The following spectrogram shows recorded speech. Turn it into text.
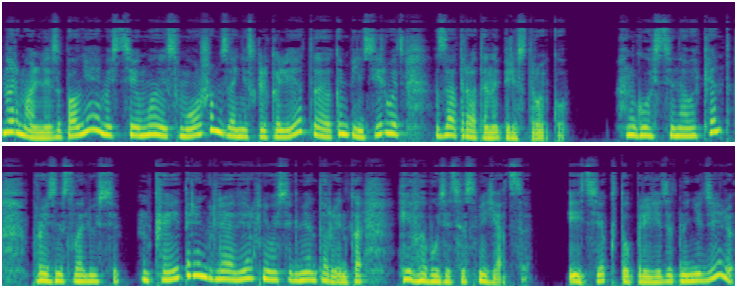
нормальной заполняемости мы сможем за несколько лет компенсировать затраты на перестройку». «Гости на уикенд», — произнесла Люси, — «кейтеринг для верхнего сегмента рынка, и вы будете смеяться». «И те, кто приедет на неделю,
